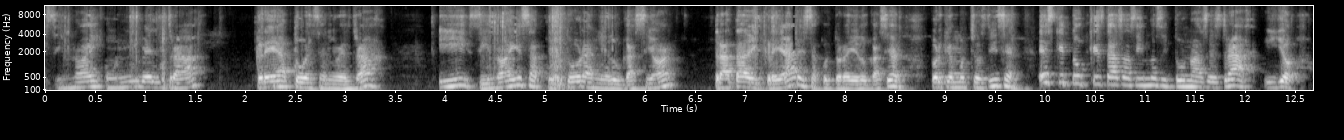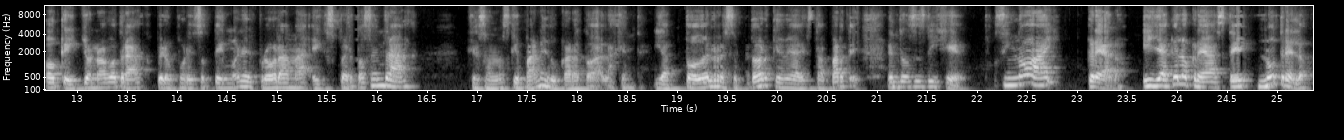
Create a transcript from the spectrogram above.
si no hay un nivel drag, crea tú ese nivel drag. Y si no hay esa cultura ni educación, trata de crear esa cultura y educación, porque muchos dicen, es que tú qué estás haciendo si tú no haces drag. Y yo, ok, yo no hago drag, pero por eso tengo en el programa expertos en drag, que son los que van a educar a toda la gente y a todo el receptor que vea esta parte. Entonces dije, si no hay, créalo. Y ya que lo creaste, nútrelo.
